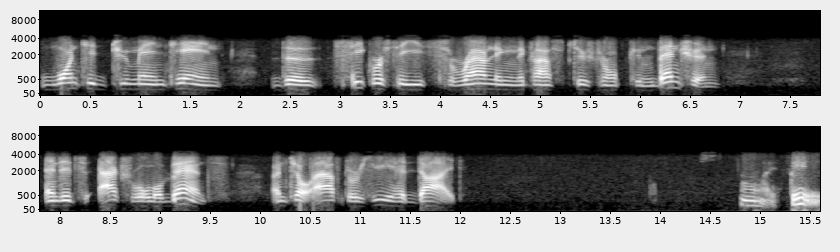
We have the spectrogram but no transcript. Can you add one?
wanted to maintain the secrecy surrounding the Constitutional Convention and its actual events until after he had died. Oh, I see.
